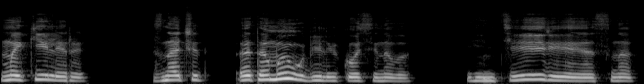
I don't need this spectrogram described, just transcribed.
мы киллеры. Значит, это мы убили Косинова. Интересно.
